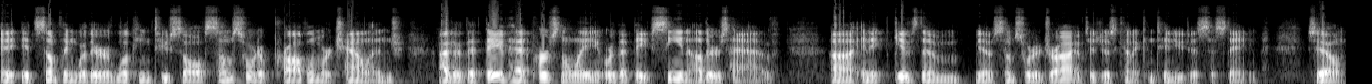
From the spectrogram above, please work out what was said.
it, it's something where they're looking to solve some sort of problem or challenge, either that they've had personally or that they've seen others have. Uh, and it gives them, you know, some sort of drive to just kind of continue to sustain. So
